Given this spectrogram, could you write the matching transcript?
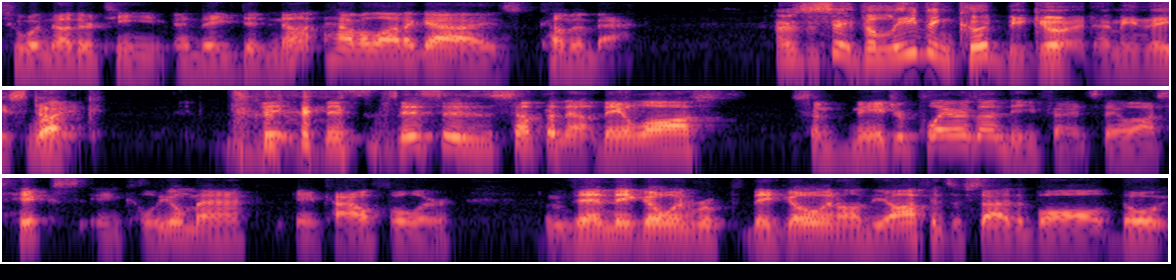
to another team, and they did not have a lot of guys coming back. I was to say the leaving could be good. I mean, they stuck. Right. this this is something else. They lost some major players on defense. They lost Hicks and Khalil Mack and Kyle Fuller. Then they go in. They go in on the offensive side of the ball. Though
